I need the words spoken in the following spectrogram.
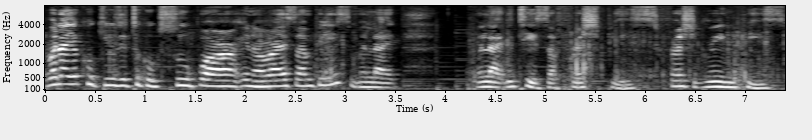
whether you cook, use it to cook soup or, you know, rice and peas. I like, I like the taste of fresh peas, fresh green peas.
